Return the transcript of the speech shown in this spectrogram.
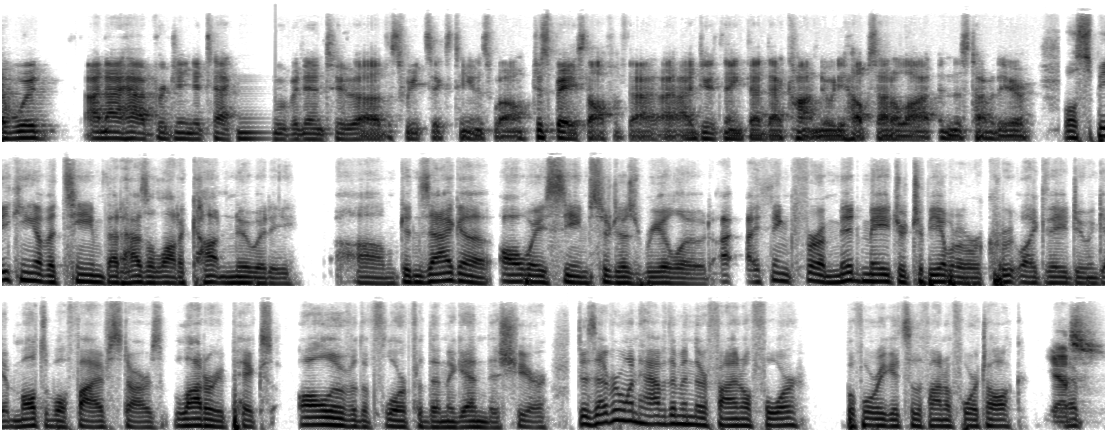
would, and I have Virginia Tech moving into uh, the Sweet 16 as well, just based off of that. I, I, do think that that continuity helps out a lot in this time of the year. Well, speaking of a team that has a lot of continuity, um, Gonzaga always seems to just reload. I, I think for a mid major to be able to recruit like they do and get multiple five stars, lottery picks all over the floor for them again this year. Does everyone have them in their final four? Before we get to the final four talk? Yes.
